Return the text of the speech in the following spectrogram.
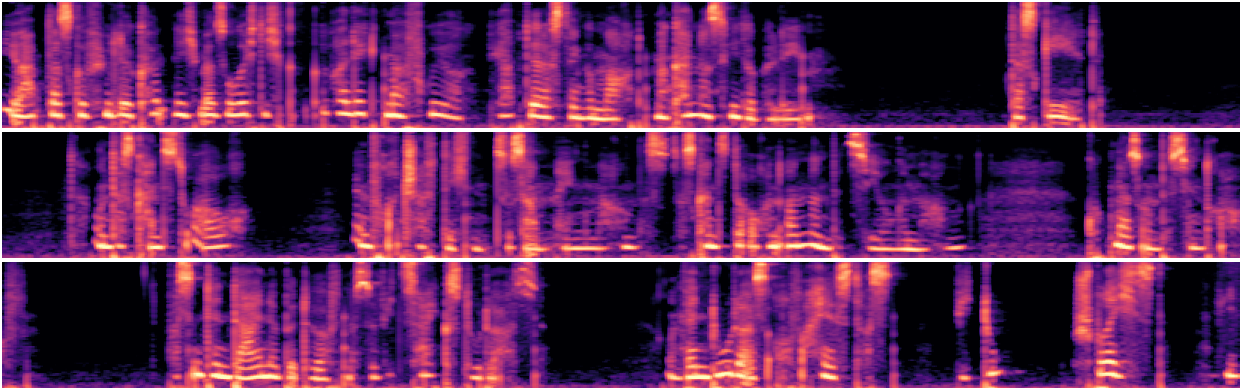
ihr habt das Gefühl, ihr könnt nicht mehr so richtig. Überlegt mal früher, wie habt ihr das denn gemacht? Man kann das wiederbeleben. Das geht. Und das kannst du auch in freundschaftlichen Zusammenhängen machen. Das, das kannst du auch in anderen Beziehungen machen. Guck mal so ein bisschen drauf. Was sind denn deine Bedürfnisse? Wie zeigst du das? Und wenn du das auch weißt, was, wie du sprichst, wie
